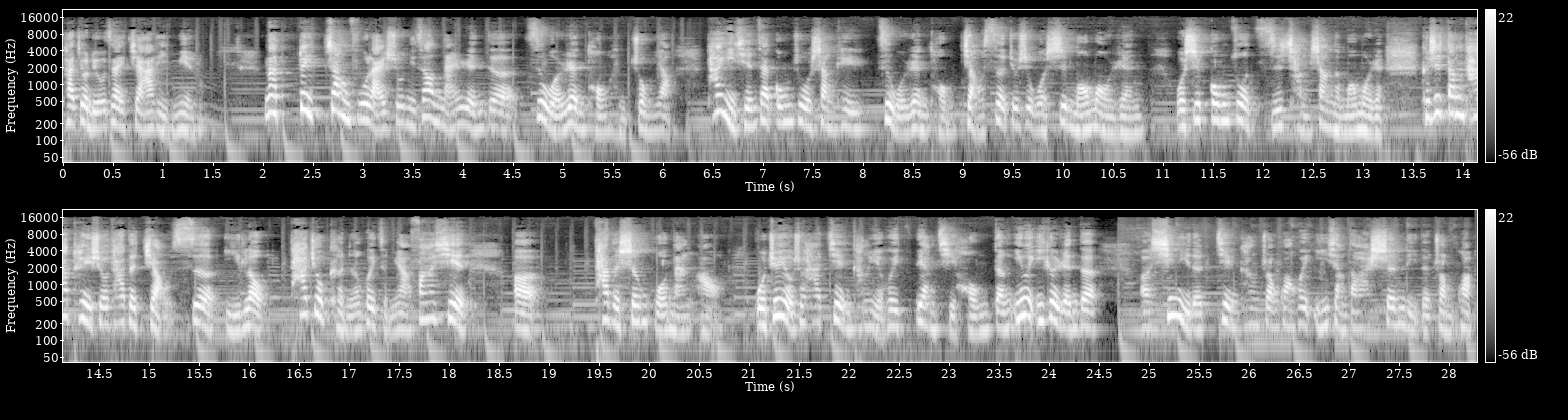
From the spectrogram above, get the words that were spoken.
他就留在家里面。那对丈夫来说，你知道男人的自我认同很重要。他以前在工作上可以自我认同，角色就是我是某某人，我是工作职场上的某某人。可是当他退休，他的角色遗漏，他就可能会怎么样？发现，呃，他的生活难熬。我觉得有时候他健康也会亮起红灯，因为一个人的呃心理的健康状况会影响到他生理的状况，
